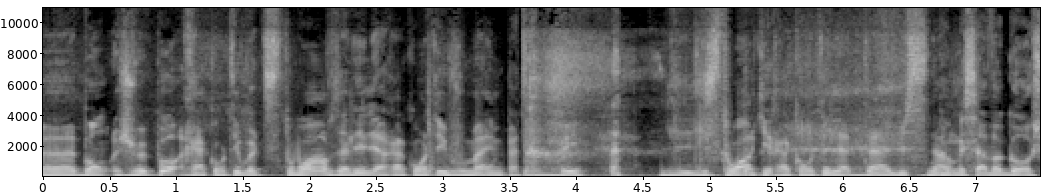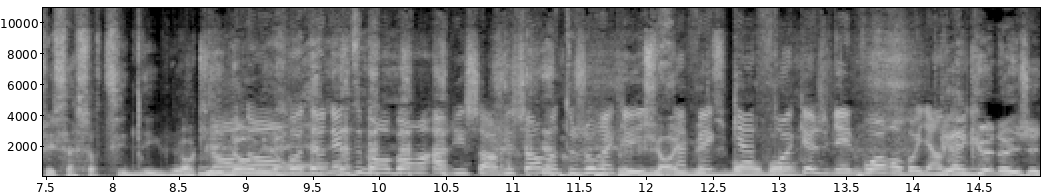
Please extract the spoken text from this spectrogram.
Euh, bon, je veux pas raconter votre histoire, vous allez la raconter vous-même, Patrick B. L'histoire qui est racontée là-dedans, Non, hallucinante. mais ça va gâcher sa sortie de livre. là. OK, Non, non, on va donner du bonbon à Richard. Richard m'a toujours accueilli. Richard, Ça fait quatre bonbon. fois que je viens le voir, on va y en Rien qu'une, j'ai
